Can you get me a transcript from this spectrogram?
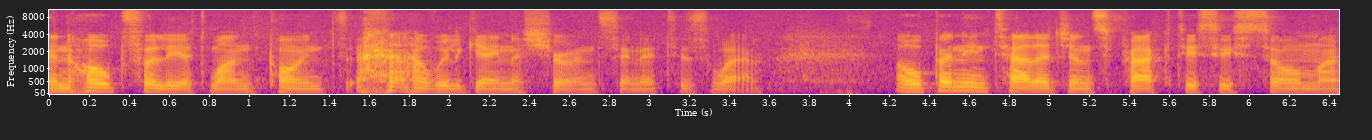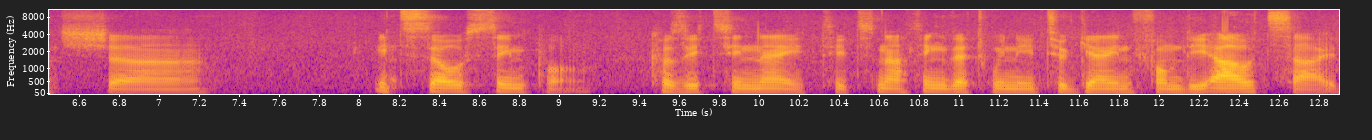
and hopefully at one point I will gain assurance in it as well. Open intelligence practice is so much, uh, it's so simple, because it's innate, it's nothing that we need to gain from the outside.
